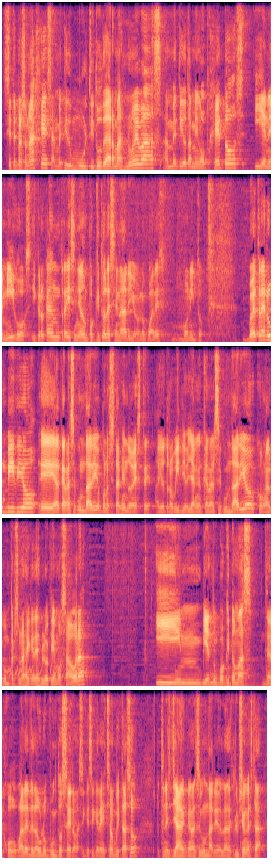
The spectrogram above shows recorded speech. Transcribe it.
Siete personajes, han metido multitud de armas nuevas Han metido también objetos y enemigos Y creo que han rediseñado un poquito el escenario Lo cual es bonito Voy a traer un vídeo eh, al canal secundario. Bueno, si estás viendo este, hay otro vídeo ya en el canal secundario Con algún personaje que desbloqueemos ahora. Y mm, viendo un poquito más del juego, ¿vale? De la 1.0, así que si queréis echar un vistazo Lo tienes ya en el canal secundario, en la descripción está.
